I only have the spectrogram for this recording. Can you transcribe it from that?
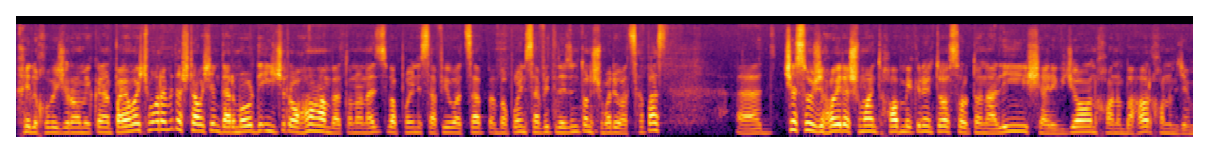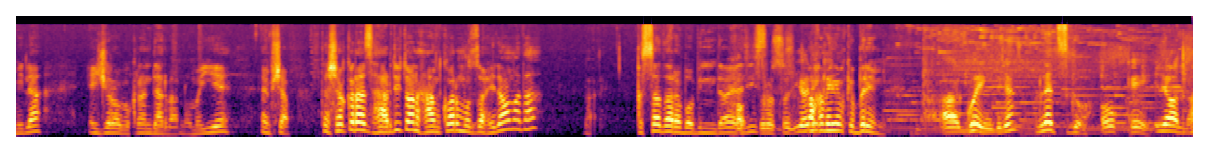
خیلی خوب اجرا می‌کنن. پیام شما رو می داشته باشیم در مورد اجراها هم وطنان عزیز با پایین صفحه واتساپ با پایین صفحه تلویزیونتون شماره واتساپ است. چه سوژه هایی را شما انتخاب می‌کنین تا سلطان علی شریف جان خانم بهار خانم جمیله اجرا بکنن در برنامه امشب. تشکر از هر دویتان. همکار مزاحده آمده. قصه داره با بیننده های عزیز. یعنی میگم که بریم. گوینگ دیگه؟ لیتس گو اوکی یالا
